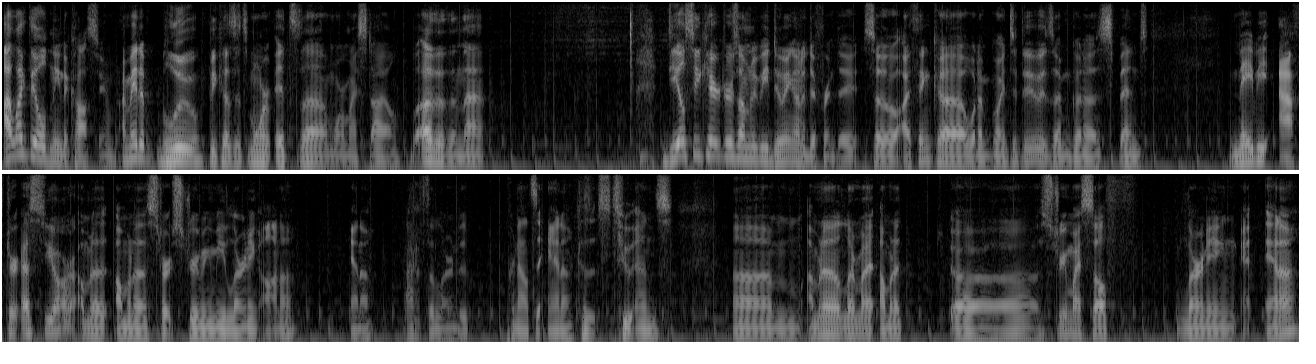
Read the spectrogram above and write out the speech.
I like the old Nina costume. I made it blue because it's more it's uh, more my style. But other than that, DLC characters I'm going to be doing on a different date. So I think uh, what I'm going to do is I'm going to spend maybe after SCR, I'm gonna I'm gonna start streaming me learning Anna. Anna. I have to learn to pronounce it Anna because it's two N's. Um, I'm gonna learn my I'm gonna uh, stream myself learning Anna,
